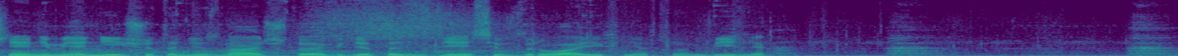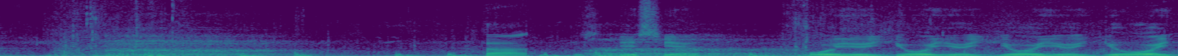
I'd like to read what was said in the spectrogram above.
Точнее, они меня не ищут, они знают, что я где-то здесь и взрываю их автомобили. Так, здесь я... Ой-ой-ой-ой-ой-ой-ой.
